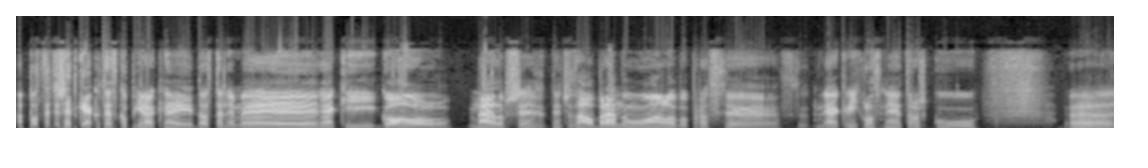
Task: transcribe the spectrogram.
a v podstate všetky ako cez kopírak, hej. Dostaneme nejaký gól, najlepšie niečo za obranu, alebo proste nejak rýchlostne trošku uh,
